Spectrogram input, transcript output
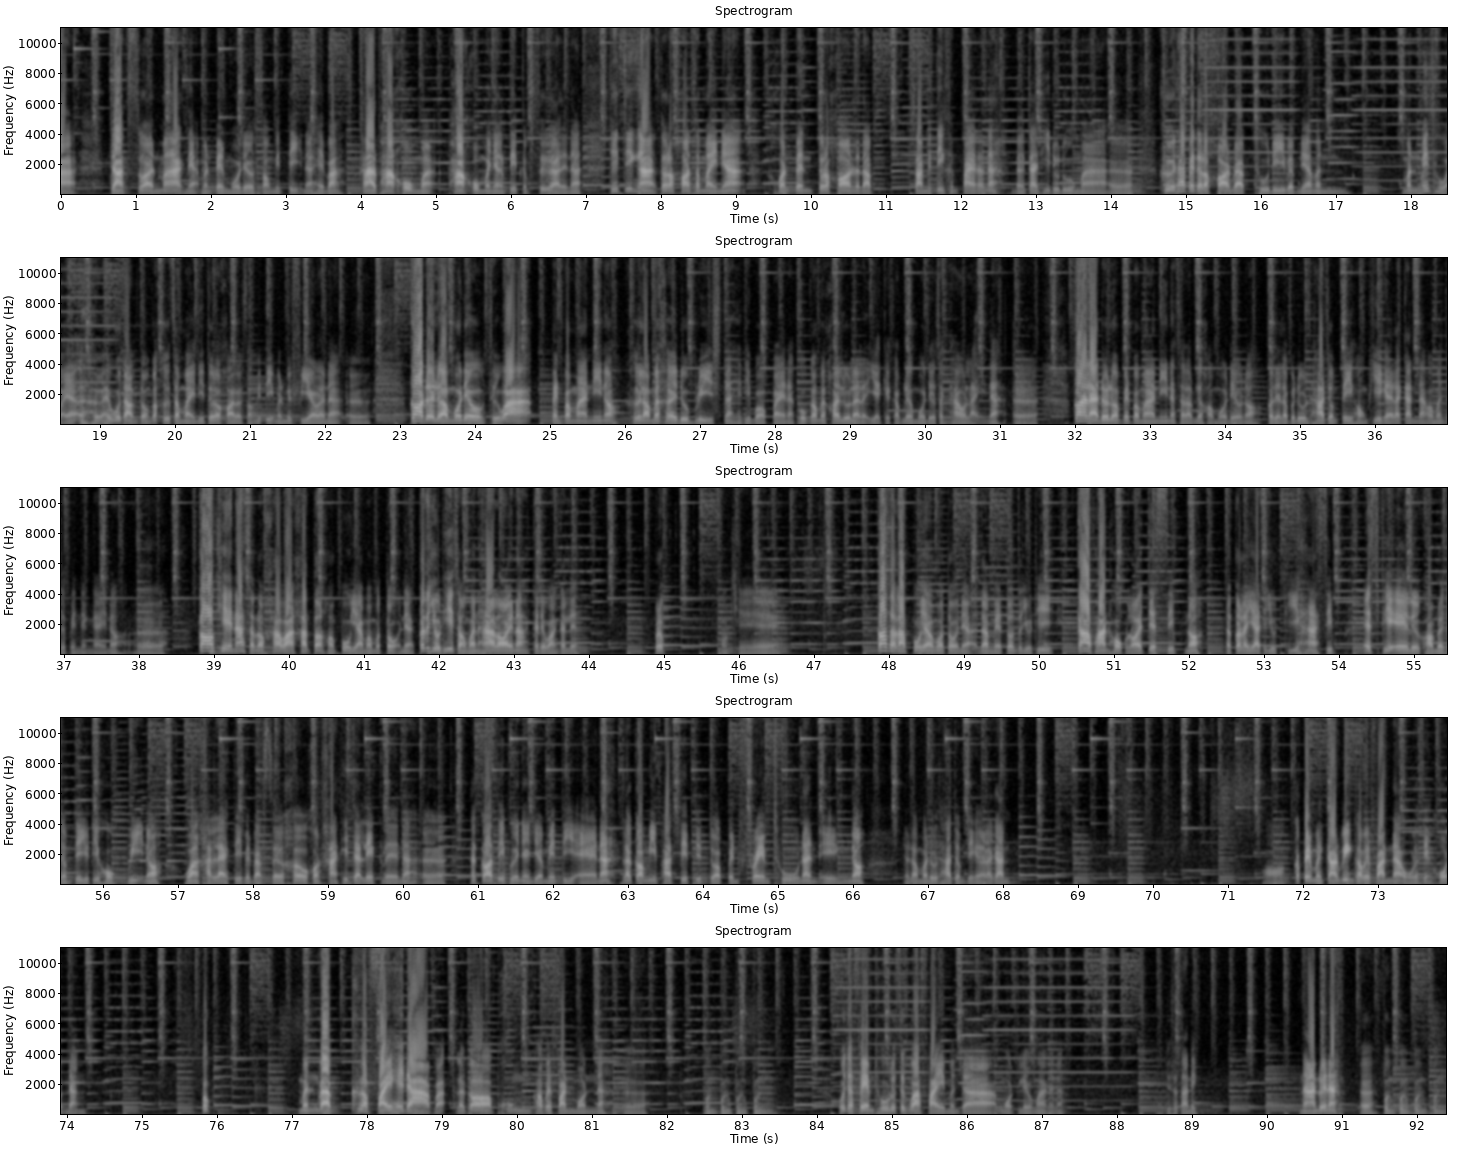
จากส่วนมากเนี่ยมันเป็นโมเดล 2 มิตินะเห็นปะขนาดผ้าคลุมอะผ้าคลุมมันยังติดกับเสื้อเลยนะ จริงๆอะตัวละครสมัยเนี้ยควรเป็นตัวละครระดับ 3 มิติขึ้นไปแล้วนะ หลังจากที่ดูๆมาเออคือถ้าเป็นตัวละครแบบ 2D แบบเนี้ยมันมันไม่สวยอะเออให้พูดตามตรงก็คือสมัยนี้ตัวละครแบบ 2 มิติมันไม่เฟี้ยวแล้วนะเออ ก็โดยรวมโมเดลถือว่าเป็นประมาณนี้เนาะคือเราไม่เคยดูบรีชนะอย่างที่บอกไปนะกูก็ไม่ค่อยรู้รายละเอียดเกี่ยวกับเรื่องโมเดลสักเท่าไหร่นะเออก็นั่นแหละโดยรวมเป็นประมาณนี้นะสำหรับเรื่องของโมเดลเนาะก็เดี๋ยวเราไปดูท่าโจมตีของพี่กันล้วกันนะว่ามันจะเป็นยังไงเนาะเออก็โอเคนะสำหรับค่าวางขั้นต้นของปู่ยามาโมโตะเนี่ยก็จะอยู่ที่ 2,500 นะก็เดี๋ยววางกันเลยปึ๊บโอเค ก็สำหรับปู่ยามาโมโตะเนี่ยดาเมจต้นจะอยู่ที่ 9,670 เนาะ แล้วก็ระยะจะอยู่ที่ 50 SPA หรือความเร็วโจมตีอยู่ที่ 6 วิเนาะวางขั้นแรกตีเป็นแบบเซอร์เคิลค่อนข้างที่จะเล็กเลยนะเออแล้วก็ตีพื้นอย่างเดียวไม่ตีแอร์นะ แล้วก็มีพาสซีฟติดตัวเป็นเฟรม2นั่นเองเนาะเดี๋ยวเรามาดูท่าโจมตีกันหน่อยแล้วกันอ๋อ ก็เป็นเหมือนการวิ่งเข้าไปฟันนะ โอ้โหแล้วเสียงโคตรดังปุ๊บเหมือนแบบเคลือบไฟให้ดาบอะแล้วก็พุ่งเข้าไปฟันมอนนะ เออ งปึ้งปึ้งปึ้งโอ้แต่เฟรมทูรู้สึกว่าไฟมันจะหมดเร็วมากเลยนะดิสตาร์ทอีกนานด้วยนะ เออ ปึ้งปึ้งปึ้งปึ้ง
